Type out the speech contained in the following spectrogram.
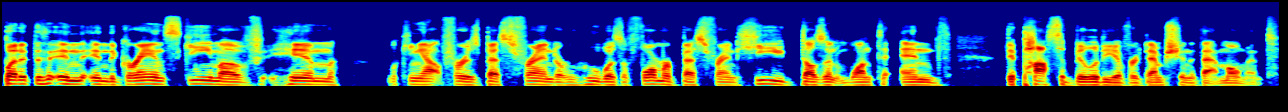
But the, in in the grand scheme of him looking out for his best friend or who was a former best friend, he doesn't want to end the possibility of redemption at that moment.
